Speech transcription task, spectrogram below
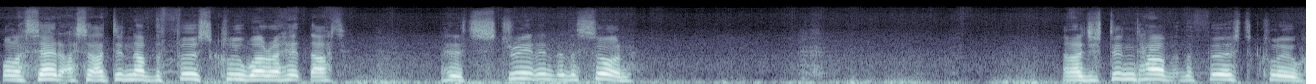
well, I said, I said I didn't have the first clue where I hit that. I hit it straight into the sun. And I just didn't have the first clue.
